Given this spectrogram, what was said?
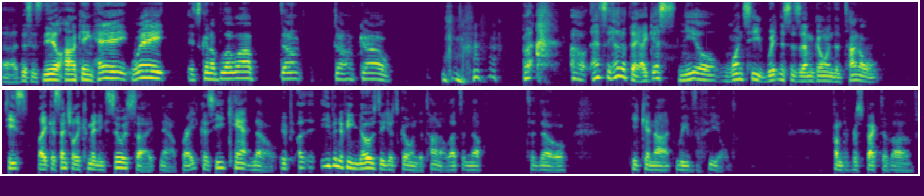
uh, this is Neil honking. Hey, wait! It's gonna blow up. Don't don't go. but oh, that's the other thing. I guess Neil, once he witnesses them go in the tunnel, he's like essentially committing suicide now, right? Because he can't know if uh, even if he knows they just go in the tunnel, that's enough to know he cannot leave the field. From the perspective of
